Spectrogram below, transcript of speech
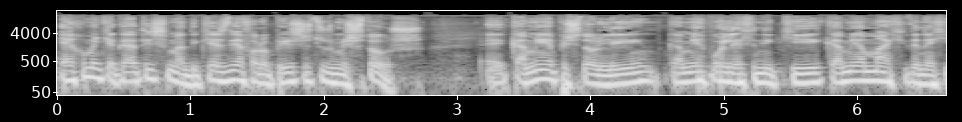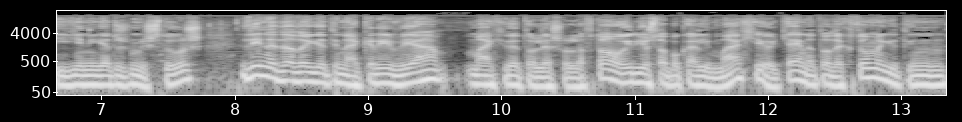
Έχουμε και κάτι σημαντικές διαφοροποιήσεις στους μισθούς. Ε, καμία επιστολή, καμία πολυεθνική, καμία μάχη δεν έχει γίνει για τους μισθούς. Δίνεται εδώ για την ακρίβεια. Μάχη δεν το λες όλο αυτό. Ο ίδιος το αποκαλεί μάχη. Οκ, να το δεχτούμε για την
